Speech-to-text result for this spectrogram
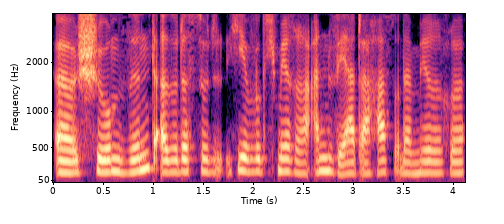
äh, Schirm sind, also dass du hier wirklich mehrere Anwärter hast oder mehrere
